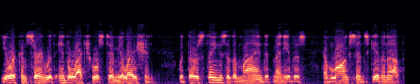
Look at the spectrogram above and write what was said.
you are concerned with intellectual stimulation, with those things of the mind that many of us have long since given up.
